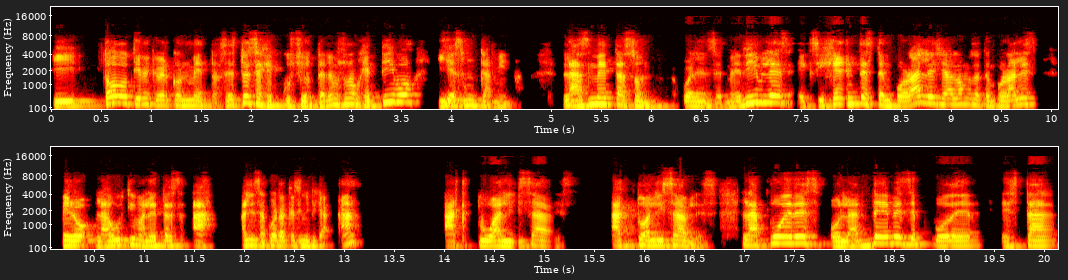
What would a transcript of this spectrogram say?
Y todo tiene que ver con metas. Esto es ejecución. Tenemos un objetivo y es un camino. Las metas son, pueden ser medibles, exigentes, temporales, ya hablamos de temporales, pero la última letra es A. ¿Alguien se acuerda qué significa A? Actualizables. Actualizables. La puedes o la debes de poder estar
